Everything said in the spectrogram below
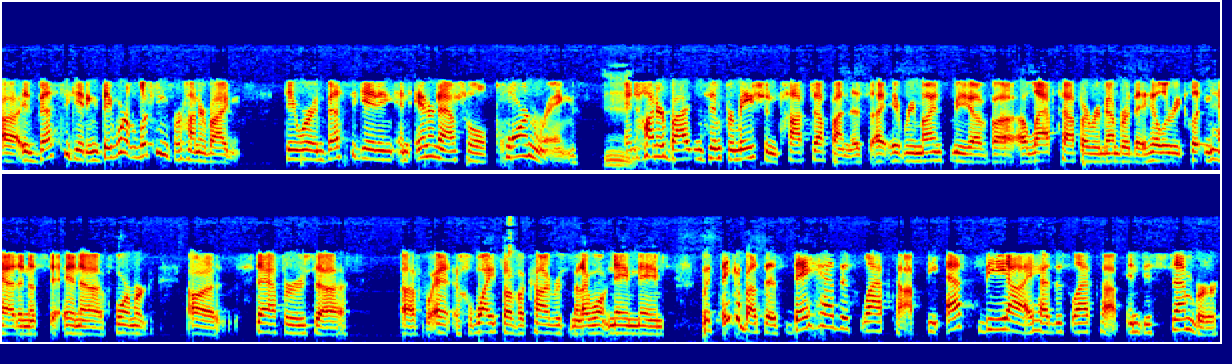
uh, investigating. They weren't looking for Hunter Biden; they were investigating an international porn ring. Mm. And Hunter Biden's information popped up on this. Uh, it reminds me of uh, a laptop I remember that Hillary Clinton had in a in a former uh, staffer's uh, uh, wife of a congressman. I won't name names. But think about this. They had this laptop. The FBI had this laptop in December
